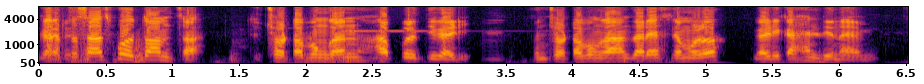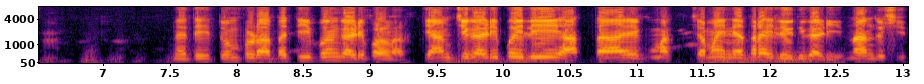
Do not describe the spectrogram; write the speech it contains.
घरचा साज पळतो आमचा. छोटा भोंगान हा पळती गाडी. पण छोटा भोंगा अंधारे असल्यामुळं गाडी काय हाणली नाही आम्ही. नाही तर इथून पुढे आता ती पण गाडी पळणार. ती आमची गाडी पहिली आता एक मागच्या महिन्यात राहिली होती गाडी नांदुशीत.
